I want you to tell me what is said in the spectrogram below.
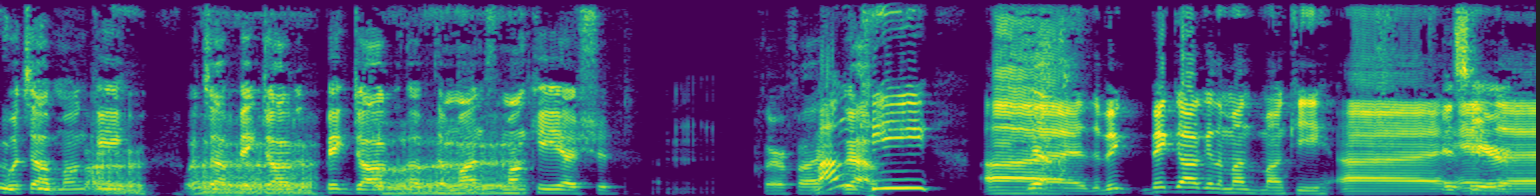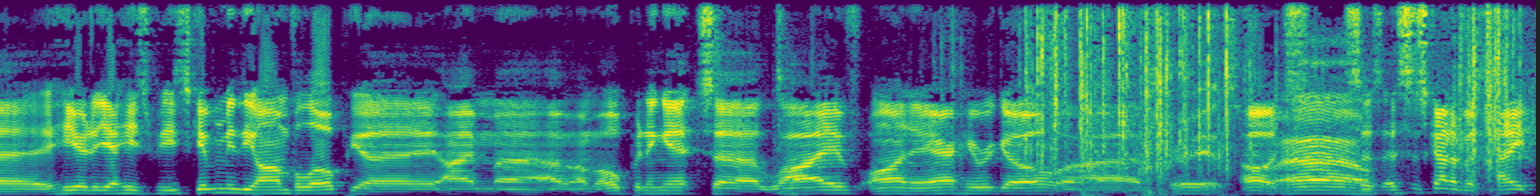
What's up, monkey? What's up, big dog? Big dog of the month, monkey. I should clarify. Monkey. Uh, yeah. the big big dog of the month, monkey, uh, is and, here. Uh, here, yeah, he's he's giving me the envelope. Yeah, I'm uh, I'm opening it uh, live on air. Here we go. Uh, there. Oh, wow. this, is, this is kind of a tight.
